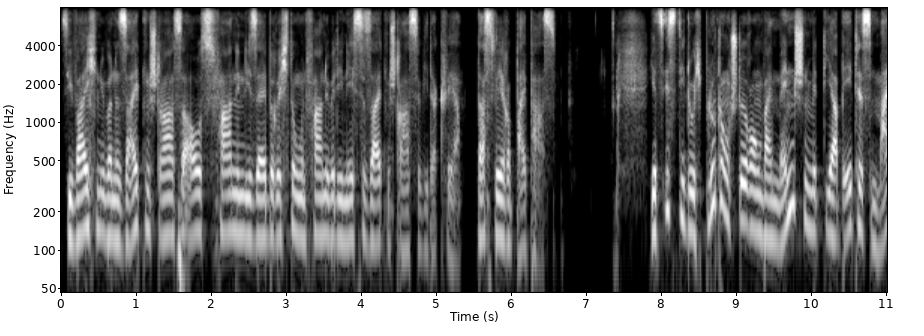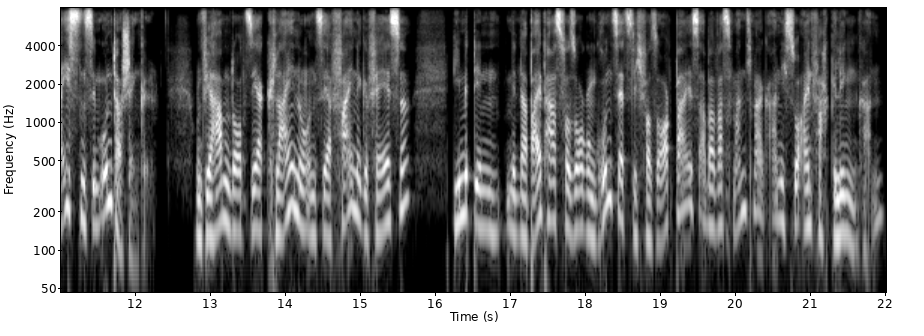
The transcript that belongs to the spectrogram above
Sie weichen über eine Seitenstraße aus, fahren in dieselbe Richtung und fahren über die nächste Seitenstraße wieder quer. Das wäre Bypass. Jetzt ist die Durchblutungsstörung bei Menschen mit Diabetes meistens im Unterschenkel. Und wir haben dort sehr kleine und sehr feine Gefäße, die mit, den, mit einer Bypassversorgung grundsätzlich versorgbar ist, aber was manchmal gar nicht so einfach gelingen kann.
